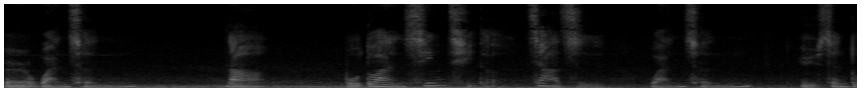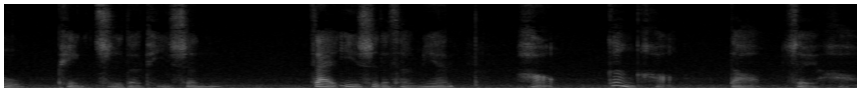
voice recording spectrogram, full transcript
而完成那不断兴起的价值，完成与深度品质的提升，在意识的层面，好更好到最好，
